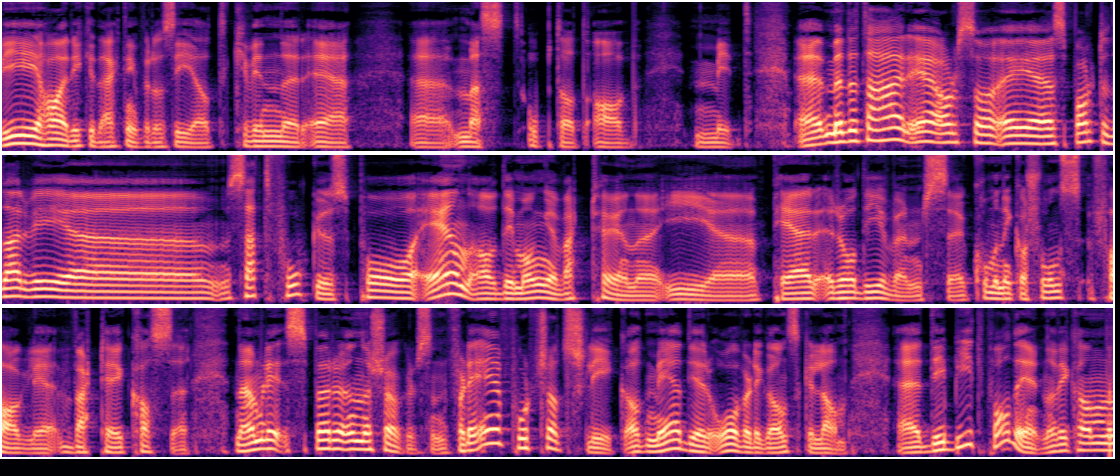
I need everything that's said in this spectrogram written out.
Vi har ikke dekning for å si at kvinner er eh, mest opptatt av midd. Eh, men dette her er altså ei spalte der vi eh, setter fokus på en av de mange verktøyene i eh, PR-rådgiverens kommunikasjonsfaglige verktøykasse, nemlig spørreundersøkelsen. For det er fortsatt slik at medier over det ganske land, de biter på de når vi kan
